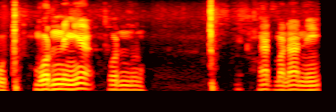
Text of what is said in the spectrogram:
ขุดวนอย่างเงี้ยวนงัดมาด้านนี้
